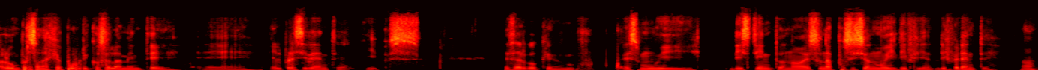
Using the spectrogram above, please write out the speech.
algún personaje público solamente eh, el presidente, y pues es algo que es muy distinto, ¿no? Es una posición muy diferente, ¿no?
